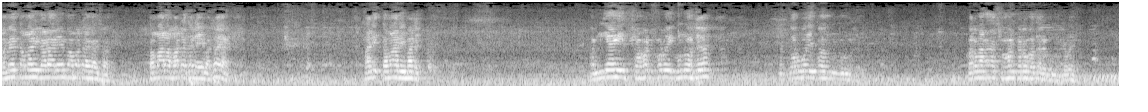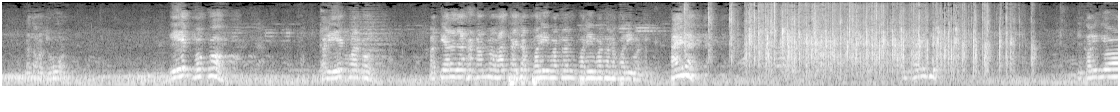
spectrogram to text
અમે તમારી ગાળા એમાં માટે આવ્યા છો તમારા માટે તો ને એવા ખાલી તમારી માટે. અન્યાય સહન કરવો એ ગુનો છે. કરવો એ પણ ગુનો છે. કરવાના સહન કરવો વધારે ગુનો છે, ભાઈ. તમે જુઓ. એક મોકો ખાલી એક વાર કહું. અત્યારે જ આખા ગામમાં વાત થાય છે, પરિવર્તન પરિવર્તન પરિવર્તન. થાય ને? કરી ગયો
